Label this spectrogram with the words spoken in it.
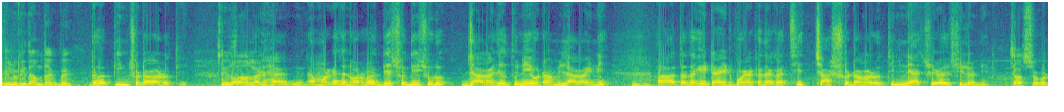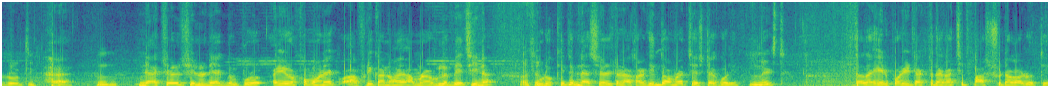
এগুলো কি দাম থাকবে? দাদা তিনশো টাকার অতি নর্মাল হ্যাঁ আমার কাছে নর্মাল দেড়শো দিয়ে শুরু জায়গা যেহেতু নেই ওটা আমি লাগাইনি। দাদা এটা এরপর একটা দেখাচ্ছি চারশো টাকার অতি ন্যাচারাল ছিল নি। চারশো কোটি রুপি হ্যাঁ ন্যাচারাল ছিল নি একদম পুরো। এইরকম অনেক আফ্রিকান হয় আমরা ওগুলো বেচি না। আচ্ছা। পুরো কিন্তু ন্যাচারালটা রাখার কিন্তু আমরা চেষ্টা করি। নেক্সট দাদা এরপর এটা একটা দেখাচ্ছি পাঁচশো টাকার অতি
